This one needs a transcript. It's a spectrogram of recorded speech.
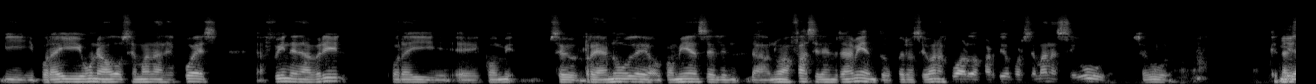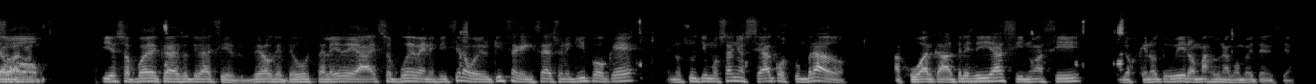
y por ahí una o dos semanas después, a fines de abril, por ahí eh, se reanude o comience la nueva fase del entrenamiento. Pero se van a jugar dos partidos por semana seguro, seguro. Que Y eso. Y eso puede, claro, eso te iba a decir, veo que te gusta la idea, eso puede beneficiar a Guayurquiza, que quizás es un equipo que en los últimos años se ha acostumbrado a jugar cada tres días y no así los que no tuvieron más de una competencia.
